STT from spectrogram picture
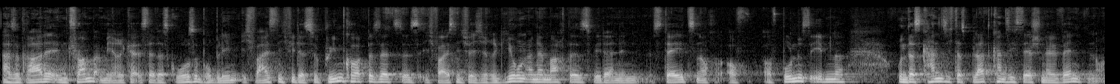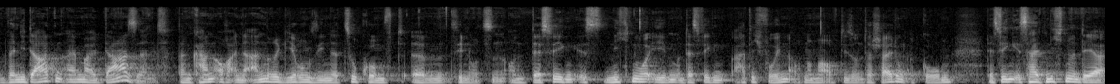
Also gerade in Trump-Amerika ist ja das große Problem, ich weiß nicht, wie der Supreme Court besetzt ist, ich weiß nicht, welche Regierung an der Macht ist, weder in den States noch auf, auf Bundesebene. Und das kann sich, das Blatt kann sich sehr schnell wenden. Und wenn die Daten einmal da sind, dann kann auch eine andere Regierung sie in der Zukunft ähm, sie nutzen. Und deswegen ist nicht nur eben, und deswegen hatte ich vorhin auch nochmal auf diese Unterscheidung abgehoben, deswegen ist halt nicht nur der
